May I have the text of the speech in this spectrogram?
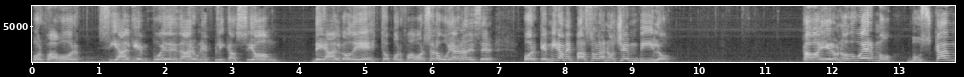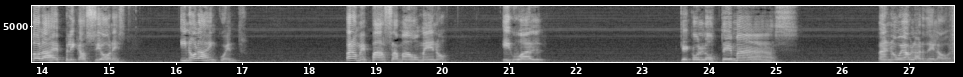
Por favor, si alguien puede dar una explicación de algo de esto, por favor se lo voy a agradecer. Porque mira, me paso la noche en vilo. Caballero, no duermo buscando las explicaciones y no las encuentro. Bueno, me pasa más o menos igual que con los temas... Bueno, no voy a hablar de él ahora.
